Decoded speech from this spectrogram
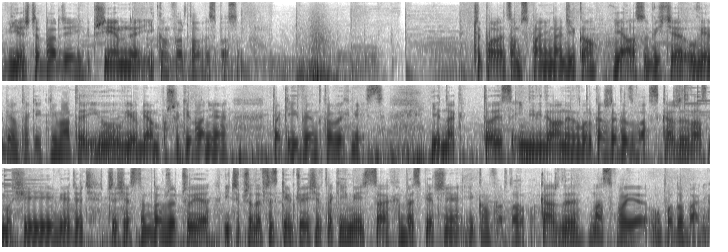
w jeszcze bardziej przyjemny i komfortowy sposób. Polecam spanie na dziko? Ja osobiście uwielbiam takie klimaty i uwielbiam poszukiwanie takich wyjątkowych miejsc. Jednak to jest indywidualny wybór każdego z Was. Każdy z Was musi wiedzieć, czy się z tym dobrze czuje i czy przede wszystkim czuje się w takich miejscach bezpiecznie i komfortowo. Każdy ma swoje upodobania.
